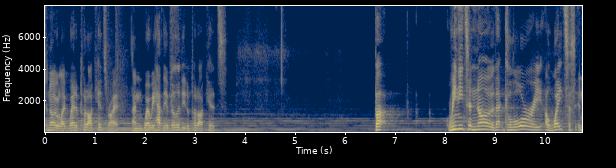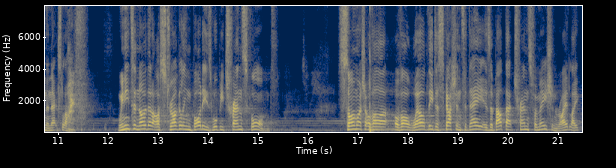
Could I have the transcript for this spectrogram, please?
to know like where to put our kids right? And where we have the ability to put our kids. But we need to know that glory awaits us in the next life. We need to know that our struggling bodies will be transformed so much of our, of our worldly discussion today is about that transformation, right? Like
